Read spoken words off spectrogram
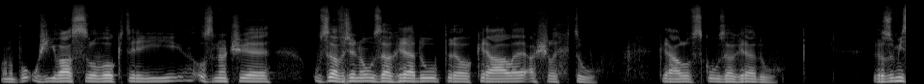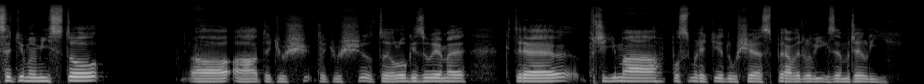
On používá slovo, který označuje uzavřenou zahradu pro krále a šlechtu. Královskou zahradu. Rozumí se tím místo, a teď už, teď už teologizujeme, které přijímá po smrti duše spravedlivých zemřelých.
